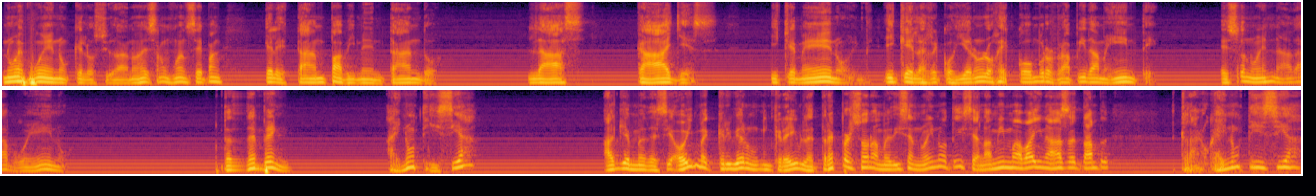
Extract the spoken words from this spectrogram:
No es bueno que los ciudadanos de San Juan sepan que le están pavimentando las calles y que menos, y que le recogieron los escombros rápidamente. Eso no es nada bueno. Ustedes ven, hay noticias. Alguien me decía, hoy me escribieron increíble, tres personas me dicen, no hay noticia, la misma vaina hace tanto. Claro que hay noticias.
